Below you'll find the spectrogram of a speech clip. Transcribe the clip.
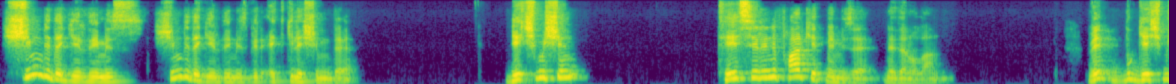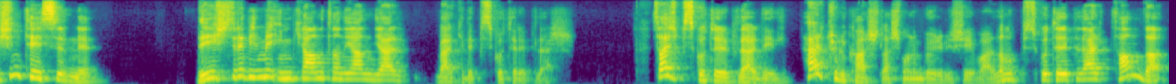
şimdi de girdiğimiz, şimdi de girdiğimiz bir etkileşimde geçmişin tesirini fark etmemize neden olan ve bu geçmişin tesirini değiştirebilme imkanı tanıyan yer belki de psikoterapiler. Sadece psikoterapiler değil. Her türlü karşılaşmanın böyle bir şeyi vardı ama psikoterapiler tam da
